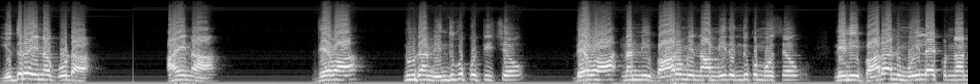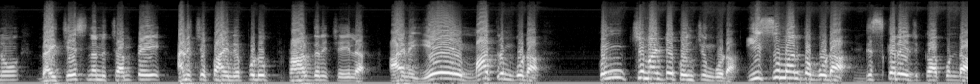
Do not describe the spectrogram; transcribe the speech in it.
ఎదురైనా కూడా ఆయన దేవా నువ్వు నన్ను ఎందుకు పుట్టించావు? దేవా నన్ను ఈ భారం నా మీద ఎందుకు మోసావు? నేను ఈ భారాన్ని మోయలేకున్నాను. దయచేసి నన్ను చంపే అని చెప్పి ఆయన ఎప్పుడు ప్రార్థన చేయలే. ఆయన ఏ మాత్రం కూడా కొంచెం అంటే కొంచెం కూడా ఇసుమంతా కూడా డిస్కరేజ్ కాకుండా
